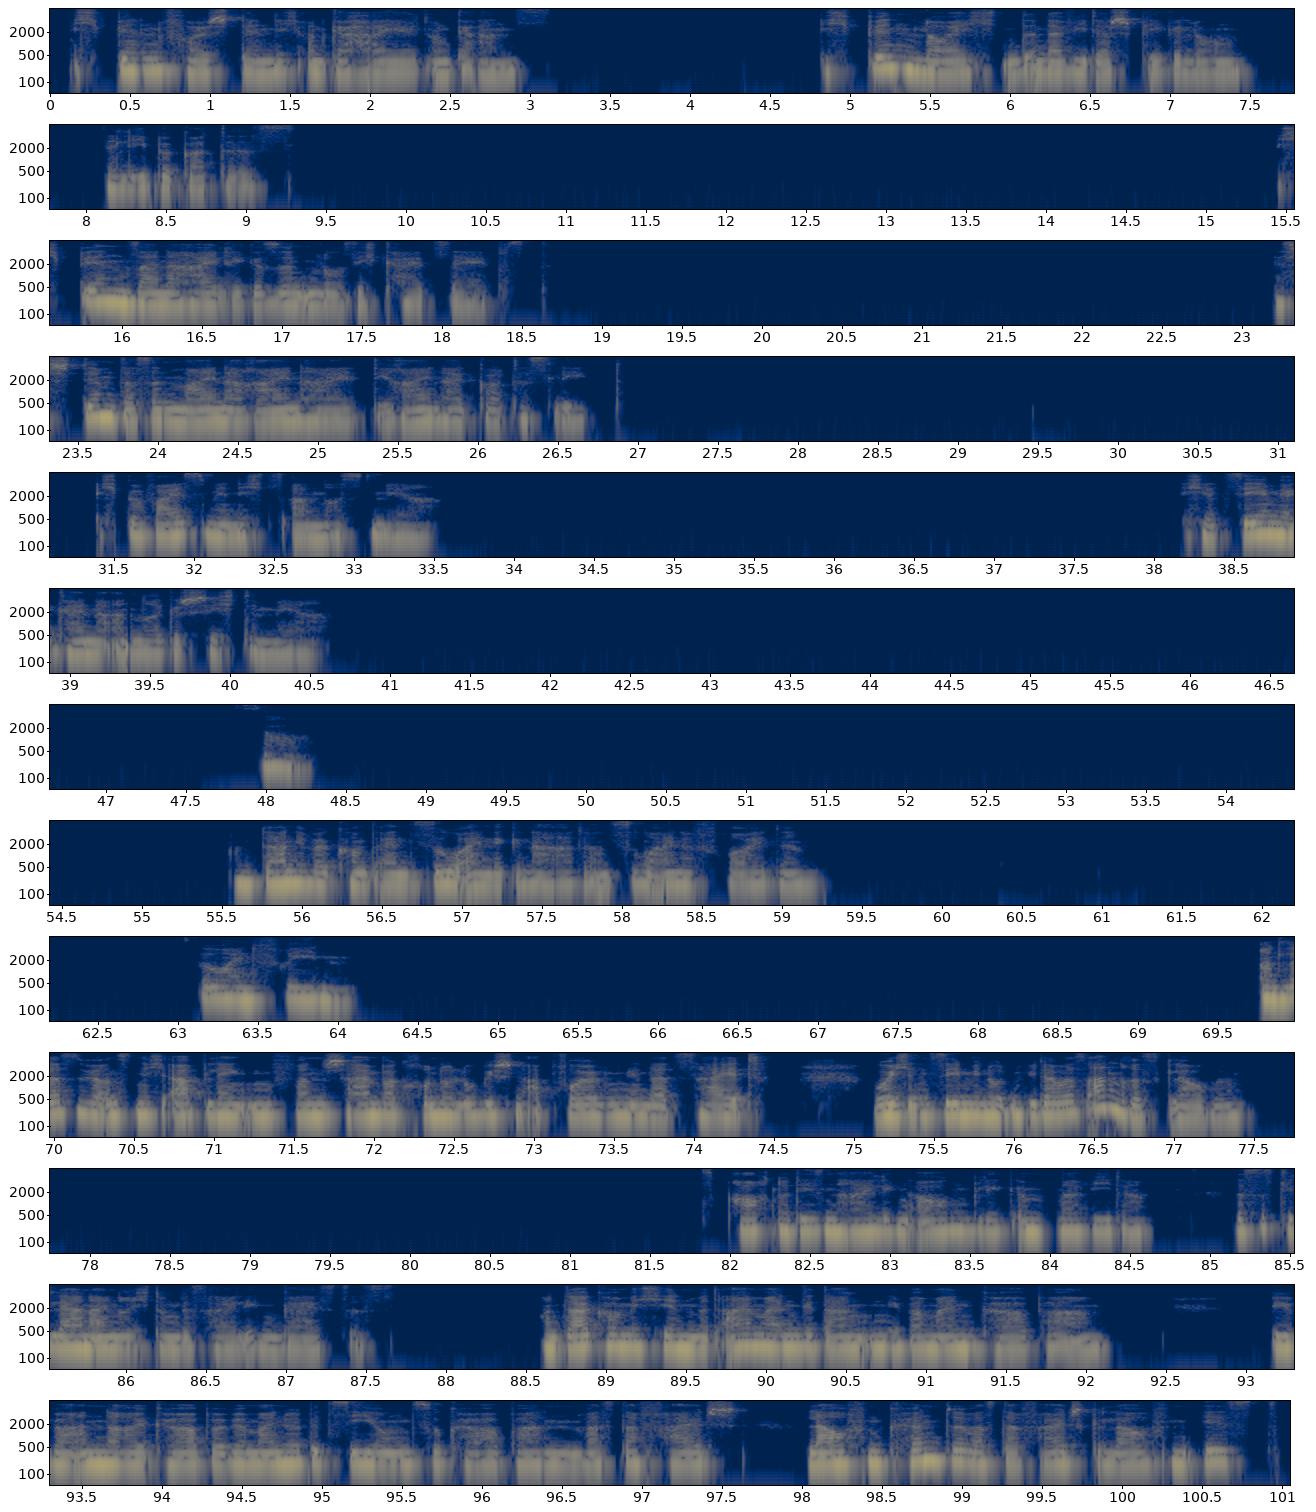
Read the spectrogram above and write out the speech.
Ich bin vollständig und geheilt und ganz. Ich bin leuchtend in der Widerspiegelung der Liebe Gottes. Ich bin seine heilige Sündenlosigkeit selbst. Es stimmt, dass in meiner Reinheit die Reinheit Gottes liegt. Ich beweise mir nichts anderes mehr. Ich erzähle mir keine andere Geschichte mehr. So. Und dann überkommt ein so eine Gnade und so eine Freude. So ein Frieden. Und lassen wir uns nicht ablenken von scheinbar chronologischen Abfolgen in der Zeit, wo ich in zehn Minuten wieder was anderes glaube. Es braucht nur diesen heiligen Augenblick immer wieder. Das ist die Lerneinrichtung des Heiligen Geistes. Und da komme ich hin mit all meinen Gedanken über meinen Körper, über andere Körper, über meine Beziehungen zu Körpern, was da falsch laufen könnte, was da falsch gelaufen ist,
